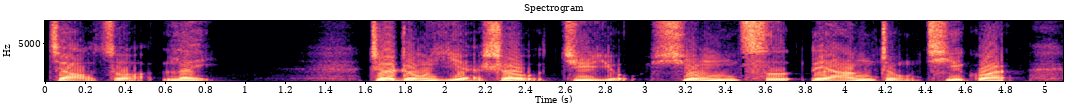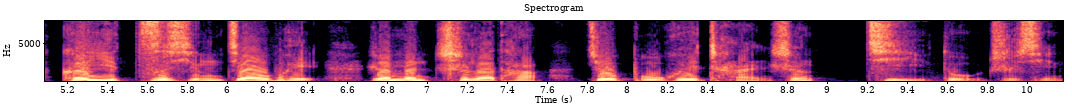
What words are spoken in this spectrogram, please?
叫做泪。这种野兽具有雄雌两种器官，可以自行交配，人们吃了它就不会产生嫉妒之心。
